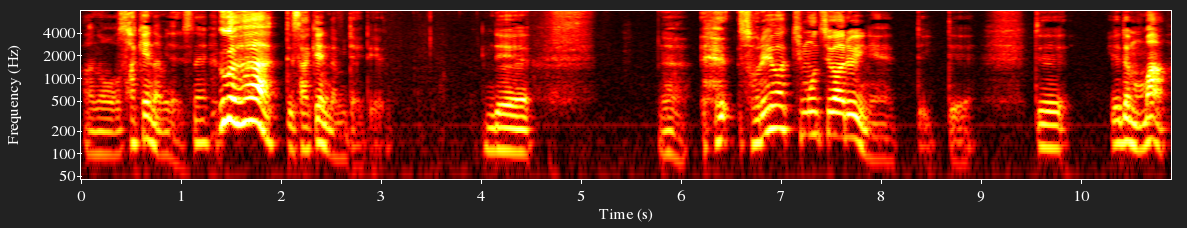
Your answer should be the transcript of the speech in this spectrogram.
あの、叫んだみたいですね。うわーって叫んだみたいで。で、ねえ、それは気持ち悪いねって言って、で、いやでもま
